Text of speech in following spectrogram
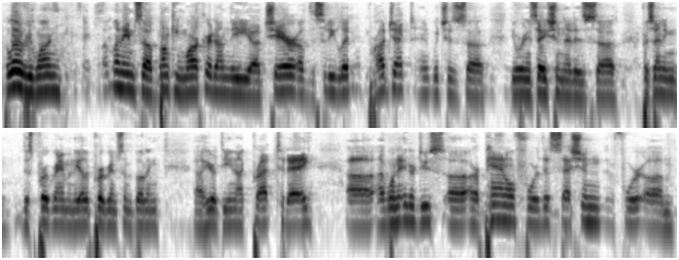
Hello, everyone. Uh, my name's uh, Bunky Markert. I'm the uh, chair of the City Lit Project, which is uh, the organization that is uh, presenting this program and the other programs in the building uh, here at the Enoch Pratt today. Uh, I want to introduce our panel for this session for um,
